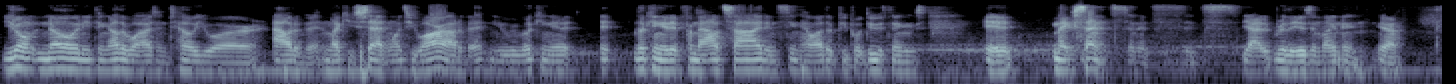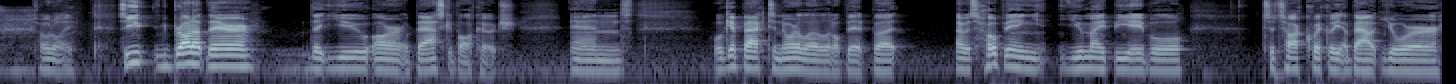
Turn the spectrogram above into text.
you don't know anything otherwise until you are out of it. And like you said, once you are out of it and you are looking at it, looking at it from the outside and seeing how other people do things, it makes sense. And it's, it's, yeah, it really is enlightening. Yeah. Totally. So you, you brought up there that you are a basketball coach, and we'll get back to Norlha a little bit, but I was hoping you might be able to talk quickly about your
